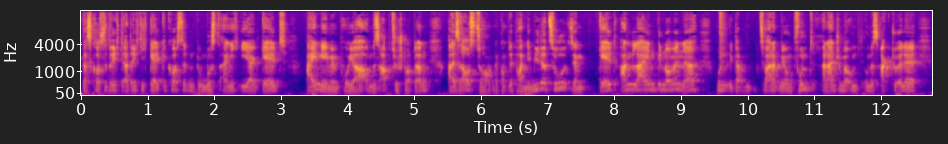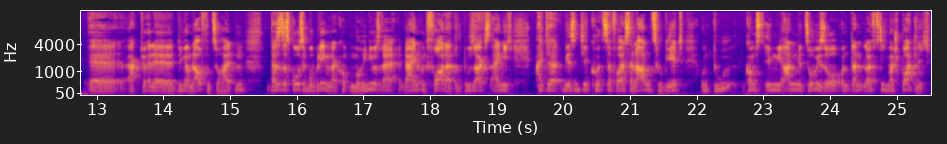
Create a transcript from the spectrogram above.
das kostet richtig, hat richtig Geld gekostet und du musst eigentlich eher Geld einnehmen pro Jahr, um das abzustottern, als rauszuhauen. Dann kommt eine Pandemie dazu. Sie haben Geld Anleihen genommen, ja, ich glaube 200 Millionen Pfund, allein schon mal, um, um das aktuelle äh, aktuelle Ding am Laufen zu halten. Das ist das große Problem. Und dann kommt Mourinho rein und fordert. Und du sagst eigentlich, Alter, wir sind hier kurz davor, dass der Laden zugeht und du kommst irgendwie an mit sowieso und dann läuft es nicht mal sportlich.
